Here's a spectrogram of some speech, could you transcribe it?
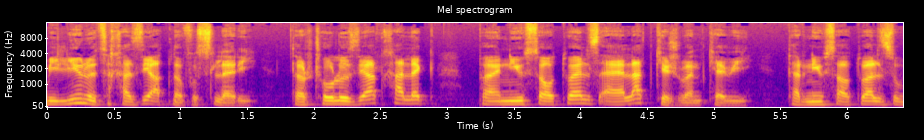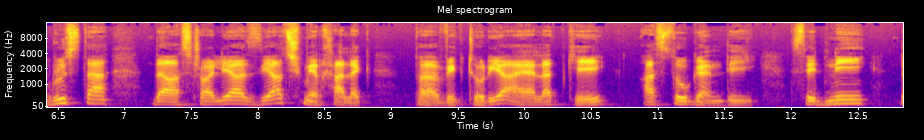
میلیونو څخه زیات نفوس لري. تر ټولو زیات خلک په نیو ساوت ویلز ایالت کې ژوند کوي. تر نیو ساوت ویلز وروسته د اسټرالیا زیات شمیر خلک په ویکټوریا ایالت کې استوګن دي. سیدني د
